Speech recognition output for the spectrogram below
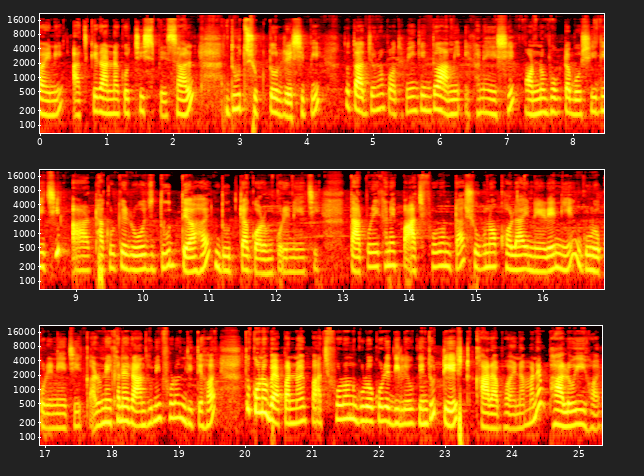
হয়নি। আজকে রান্না করছি স্পেশাল দুধ শুক্তোর রেসিপি। তো তার জন্য প্রথমেই কিন্তু আমি এখানে এসে অন্নভোগটা বসিয়ে দিয়েছি, আর ঠাকুরকে রোজ দুধ দেওয়া হয়। দুধটা গরম করে নিয়েছি। তারপরে এখানে পাঁচ ফোড়নটা শুকনো খোলায় নেড়ে নিয়ে গুঁড়ো করে নিয়েছি। কারণ এখানে রাঁধুনি ফোড়ন দিতে হয়, তো কোনো ব্যাপার নয়। পাঁচ ফোড়ন গুঁড়ো করে দিলেও কিন্তু টেস্ট খারাপ হয় না মানে ভালোই হয়।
